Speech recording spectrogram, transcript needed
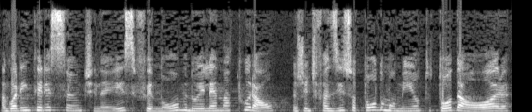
Agora é interessante, né? Esse fenômeno ele é natural. A gente faz isso a todo momento, toda hora.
